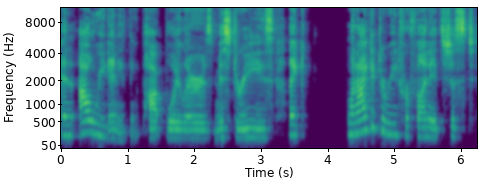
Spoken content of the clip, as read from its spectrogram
and I'll read anything pot boilers, mysteries. Like when I get to read for fun, it's just,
